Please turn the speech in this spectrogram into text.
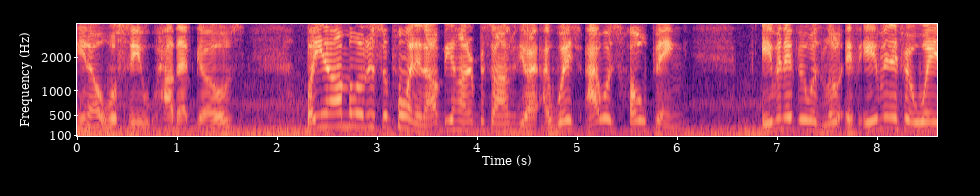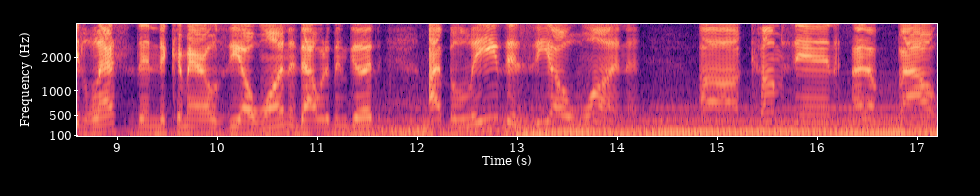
you know, we'll see how that goes. But, you know, I'm a little disappointed. I'll be 100% honest with you. I, I wish, I was hoping even if it was little, if even if it weighed less than the Camaro ZL1, that would have been good. I believe the ZL1 uh, comes in at about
